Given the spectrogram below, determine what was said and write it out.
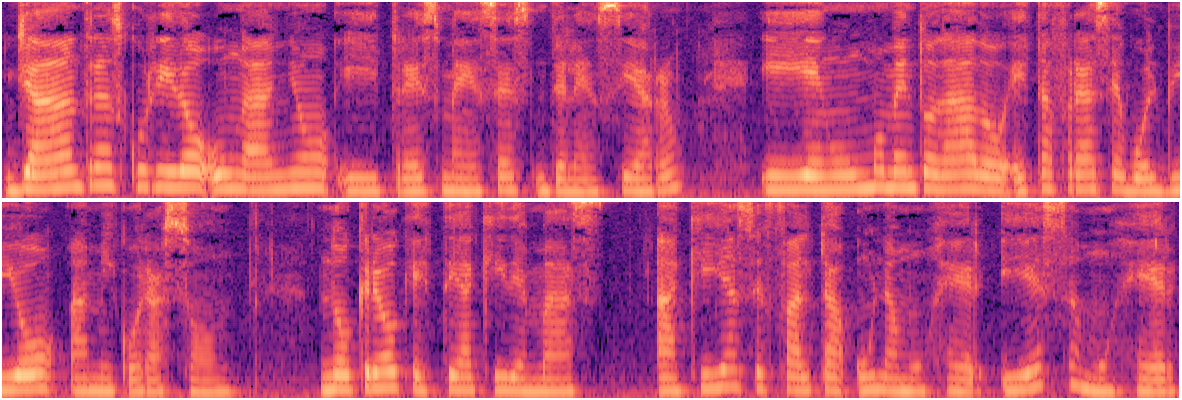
Ya han transcurrido un año y tres meses del encierro y en un momento dado esta frase volvió a mi corazón. No creo que esté aquí de más. Aquí hace falta una mujer y esa mujer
